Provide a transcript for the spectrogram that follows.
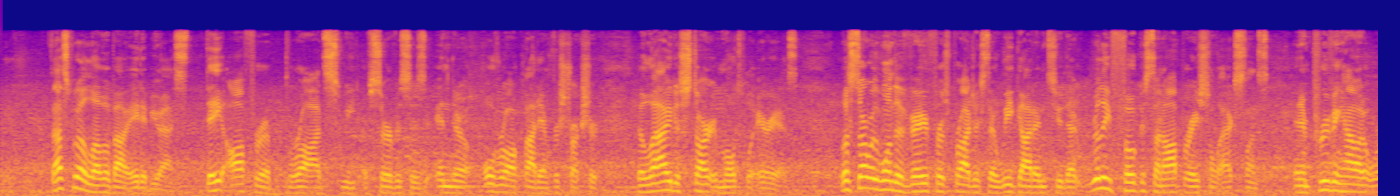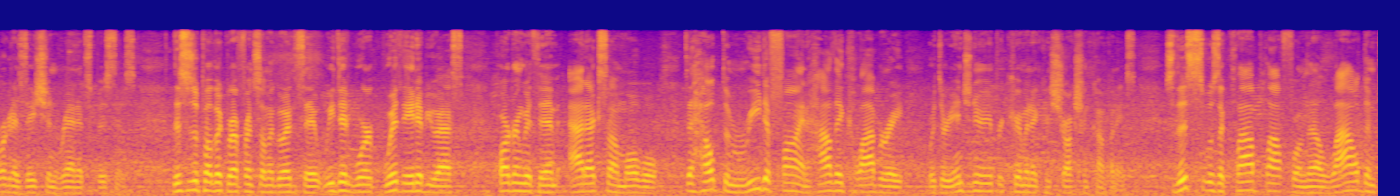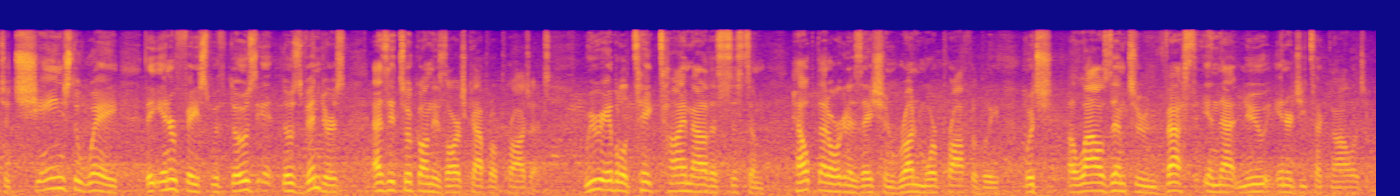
That's what I love about AWS. They offer a broad suite of services in their overall cloud infrastructure that allow you to start in multiple areas. Let's start with one of the very first projects that we got into that really focused on operational excellence and improving how an organization ran its business. This is a public reference, so I'm going to go ahead and say it. We did work with AWS, partnering with them at ExxonMobil to help them redefine how they collaborate with their engineering, procurement, and construction companies. So this was a cloud platform that allowed them to change the way they interface with those, those vendors as they took on these large capital projects. We were able to take time out of the system help that organization run more profitably, which allows them to invest in that new energy technology.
